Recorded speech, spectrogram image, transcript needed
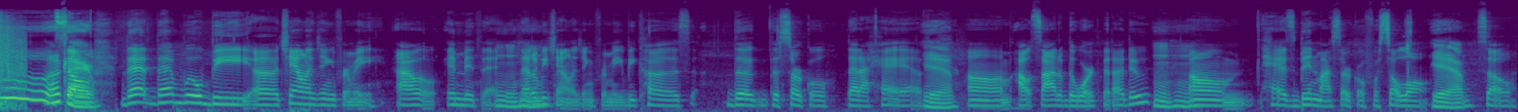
Ooh, okay. So that that will be uh, challenging for me. I'll admit that. That'll be challenging for me because the the circle that I have yeah. um, outside of the work that I do um, has been my circle for so long. Yeah. So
